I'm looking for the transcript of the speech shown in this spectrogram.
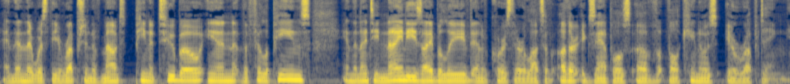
And then there was the eruption of Mount Pinatubo in the Philippines in the 1990s, I believed. And of course, there are lots of other examples of volcanoes erupting.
